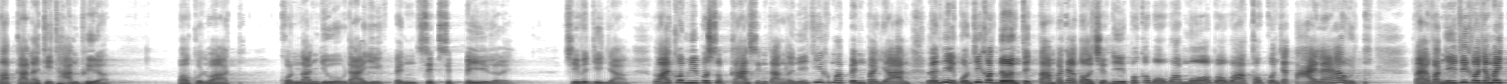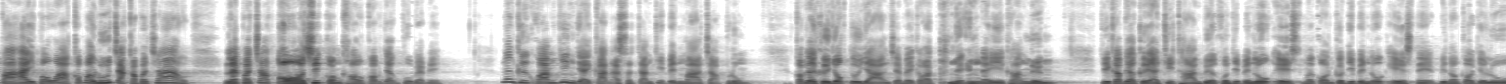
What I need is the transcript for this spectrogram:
รับการอธิษฐานเผื่อปรากฏว่าคนนั้นอยู่ได้อีกเป็นสิบสิบปีเลย ชีวิตยืนยาวหลายคนมีประสบการณ์สิ่งต่างเหล่านี้ที่เขามาเป็นพยาน และนี่ผลที่เขาเดินติดตามพระเจ้าต่อชีวิตนี้เพราะเขาบอกว่าหมอบอกว่าเขาควรจะตายแล้ว แต่วันนี้ที่เขายังไม่ตาย เพราะว่าเขามารู้จักกับพระเจ้า และพระเจ้าต่อชีวิตของเขาเขาจะพูดแบบนี้ นั่นคือความยิ่งใหญ่การอัศจรรย์ที่เป็นมาจากพระองค์ก็ได้เคยยกตัวอย่างใช่ไหมครับว่าในครั้งหนึ่ง ที่ข้าพเจ้าเคยอธิษฐานเผื่อคนที่เป็นโรคเอดส์เมื่อก่อนคนที่เป็นโรคเอดส์เนี่ยพี่น้องก็จะรู้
